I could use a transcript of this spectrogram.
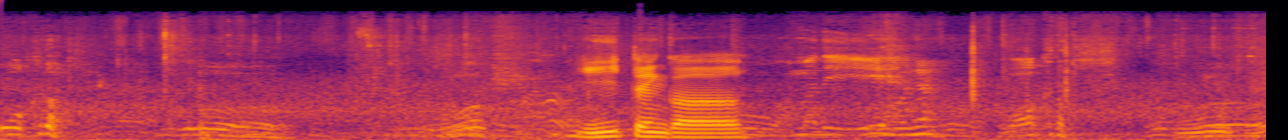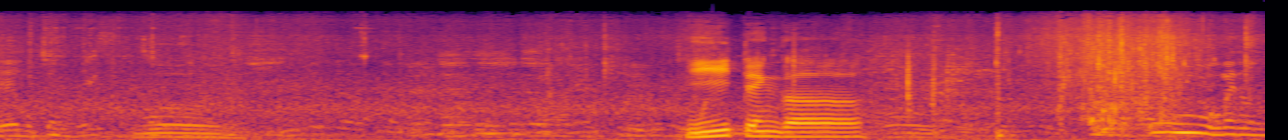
오, 크다. 이땐가 뭐냐? 와, 크다. 오, 대 먹자. 이 땐가 오, 오메돈.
